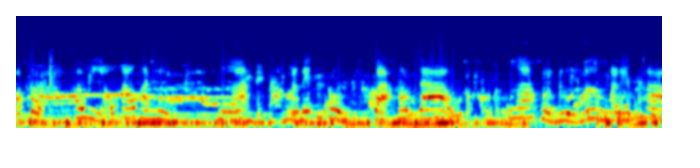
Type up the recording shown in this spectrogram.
กปรกข้าวเหนียวข้าวพันธุ์หนึ่งเนื้อเมล็ดขุ่นกว่าข้าวเจ้า เมื่อหุงหรือนึ่งเมล็ดข้าว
